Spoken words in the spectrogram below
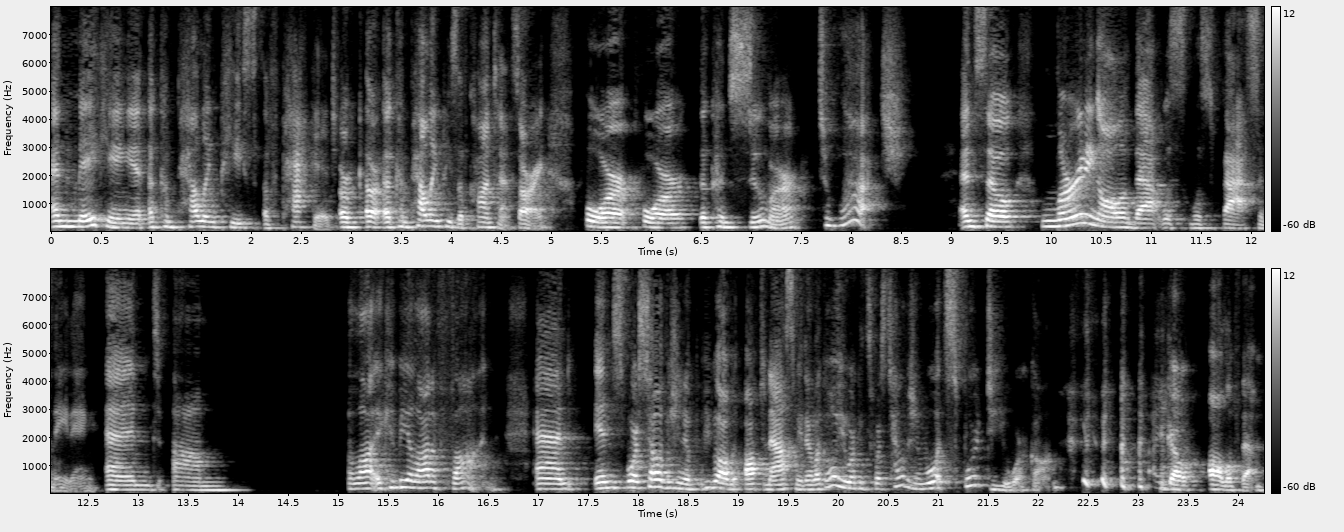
and making it a compelling piece of package or, or, a compelling piece of content sorry for for the consumer to watch and so learning all of that was was fascinating. And um, a lot it can be a lot of fun. And in sports television people often ask me they're like oh you work in sports television. Well, what sport do you work on? I go all of them.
